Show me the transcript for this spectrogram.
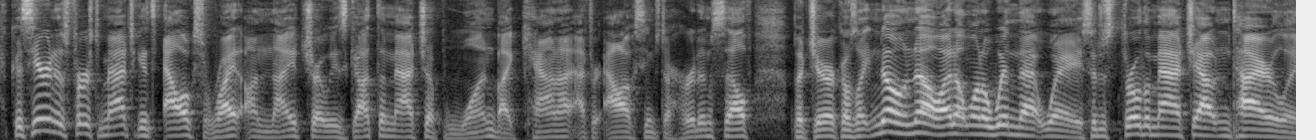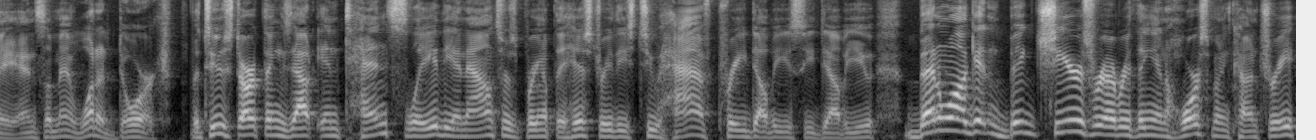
Because here in his first match against Alex Wright on Nitro, he's got the matchup won by countout after Alex seems to hurt himself. But Jericho's like, no, no, I don't want to win that way. So just throw the match out entirely. And so, man, what a dork. The two start things out intensely. The announcers bring up the history these two have pre WCW. Benoit getting big cheers for everything in Horseman country.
